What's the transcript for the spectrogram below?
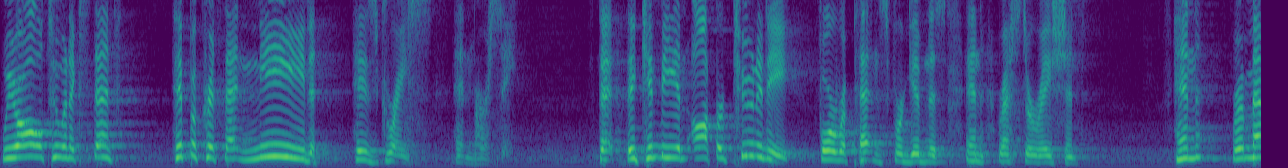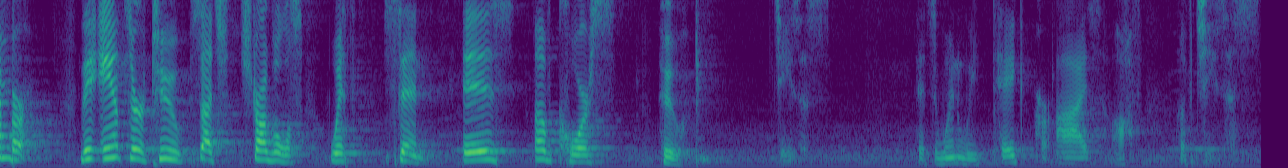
we are all to an extent hypocrites that need His grace and mercy. That it can be an opportunity for repentance, forgiveness, and restoration. And remember, the answer to such struggles with sin is, of course, who? Jesus. It's when we take our eyes off of Jesus.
